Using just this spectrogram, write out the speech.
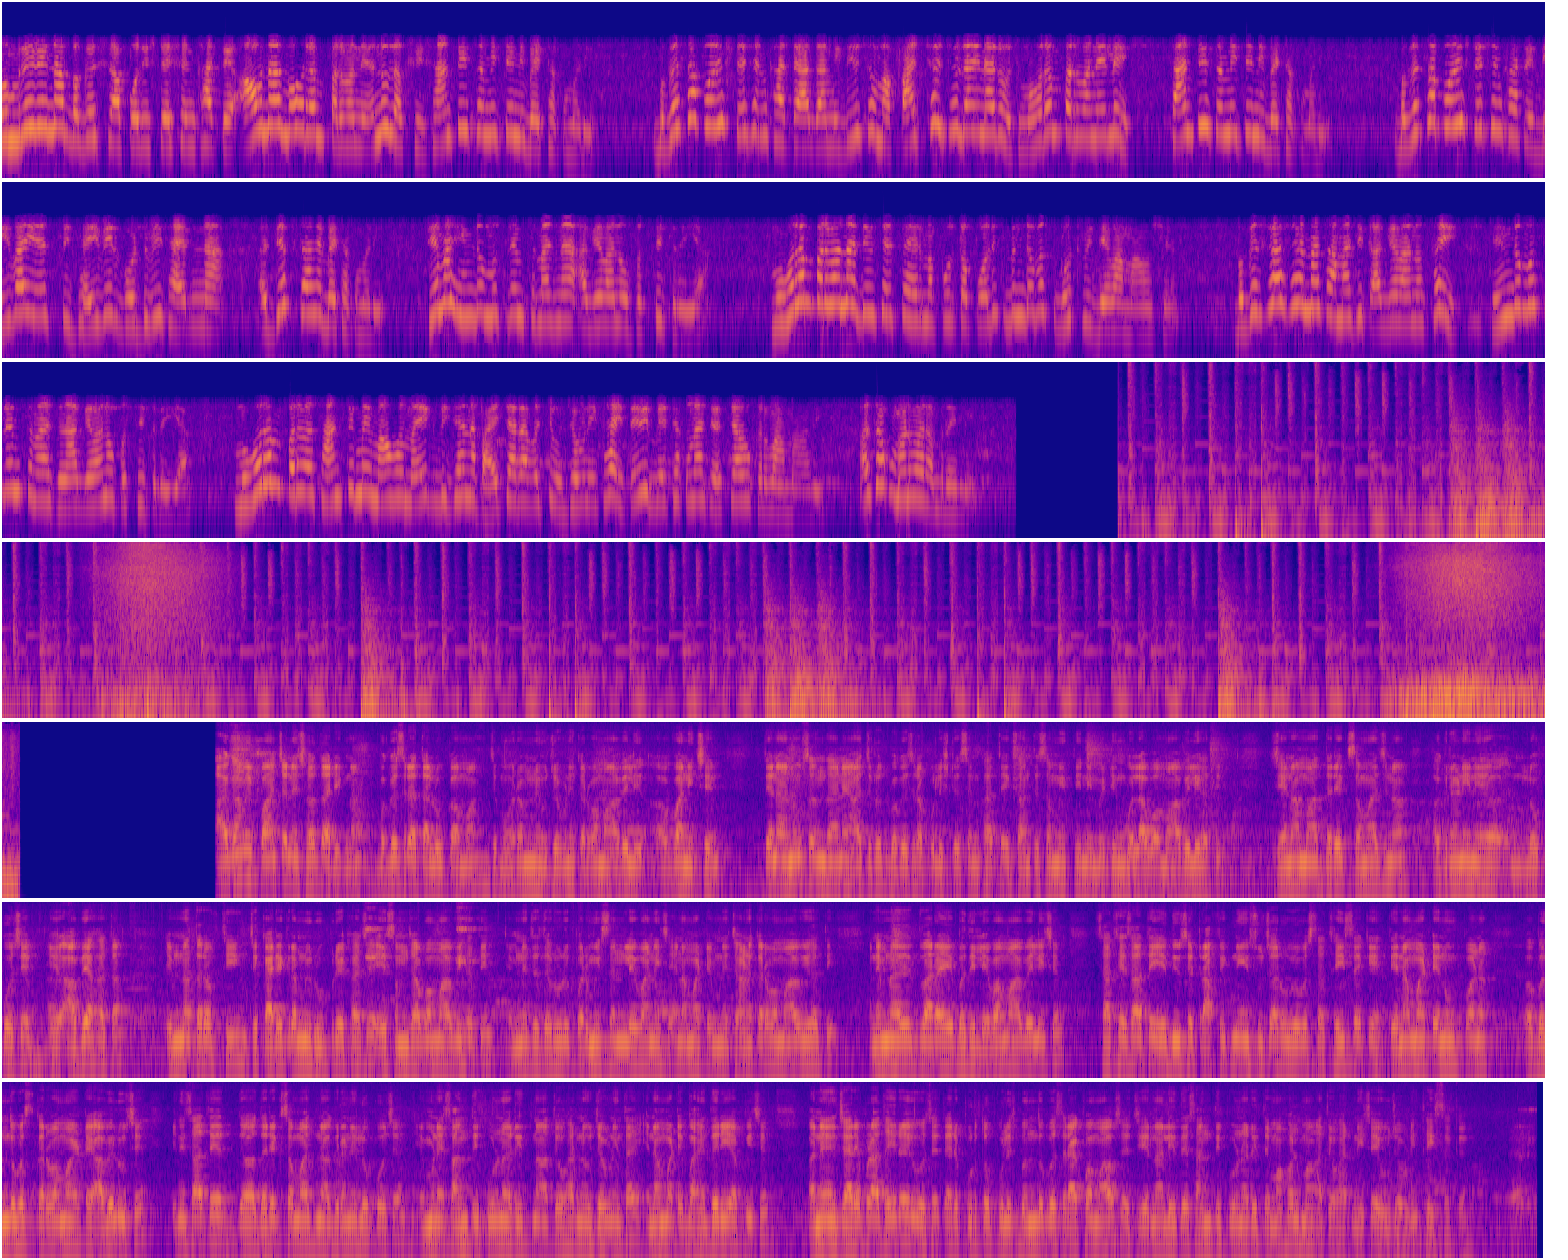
અમરેલીના Bagasara police station ખાતે આવનાર મોહરમ પર્વને અનુલક્ષી શાંતિ સમિતિની બેઠક મળી. બગસરા પોલીસ સ્ટેશન ખાતે આગામી દિવસોમાં પાંચ છ જુલાઈના રોજ મોહરમ પર્વને લઈ શાંતિ સમિતિની બેઠક મળી. બગસરા પોલીસ સ્ટેશન ખાતે ડીવાયએસપી જયવીર ગોઢવી સાહેબના અધ્યક્ષસ્થાને બેઠક મળી, જેમાં હિન્દુ મુસ્લિમ સમાજના આગેવાનો ઉપસ્થિત રહ્યા. મોહરમ પર્વના દિવસે શહેરમાં પૂરતો પોલીસ બંદોબસ્ત ગોઠવી દેવામાં આવશે. બગસરા શહેરમાં સામાજિક આગેવાનો સહિત હિન્દુ મુસ્લિમ સમાજના આગેવાનો ઉપસ્થિત રહ્યા. મોહરમ પર્વ શાંતિમય માહોલમાં એકબીજાના ભાઈચારા વચ્ચે ઉજવણી થાય તેવી બેઠકના ચર્ચાઓ કરવામાં આવી. અશોક મણવર અમરેલી આગામી પાંચ અને છ તારીખના બગસરા તાલુકામાં જે મોહરમની ઉજવણી કરવામાં આવેલી, આવવાની છે, તેના અનુસંધાને આજરોજ બગસરા પોલીસ સ્ટેશન ખાતે એક શાંતિ સમિતિની મિટિંગ બોલાવવામાં આવેલી હતી, જેનામાં દરેક સમાજના અગ્રણી લોકો છે, એ આવ્યા હતા. એમના તરફથી જે કાર્યક્રમની રૂપરેખા છે, એ સમજાવવામાં આવી હતી. એમને જે જરૂરી પરમિશન લેવાની છે, એના માટે એમને જાણ કરવામાં આવી હતી અને એમના દ્વારા એ બધી લેવામાં આવેલી છે. સાથે સાથે એ દિવસે ટ્રાફિકની સુચારુ વ્યવસ્થા થઈ શકે તેના માટેનું પણ બંદોબસ્ત કરવા માટે આવેલું છે. એની સાથે દરેક સમાજના અગ્રણી લોકો છે, એમણે શાંતિપૂર્ણ રીતના તહેવારની ઉજવણી થાય, એના માટે બાંહેધરી આપી છે. અને જ્યારે પણ આ થઈ રહ્યું હશે, ત્યારે પૂરતો પોલીસ બંદોબસ્ત રાખવામાં આવશે, જેના લીધે શાંતિપૂર્ણ રીતે માહોલમાં આ તહેવારની છે ઉજવણી થઈ શકે.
